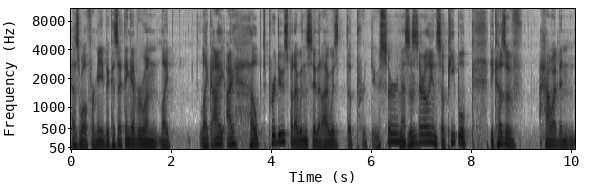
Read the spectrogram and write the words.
as well for me because I think everyone like like I I helped produce, but I wouldn't say that I was the producer mm-hmm. necessarily. And so people, because of how I've been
